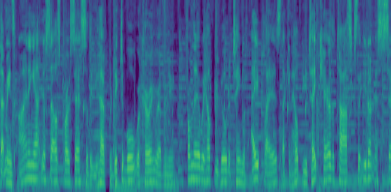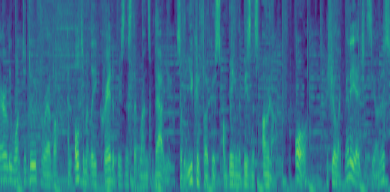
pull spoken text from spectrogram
That means ironing out your sales process so that you have predictable, recurring revenue. From there, we help you build a team of A players that can help you take care of the tasks that you don't necessarily want to do forever, and ultimately create a business that runs without you so that you can focus on being the business owner. Or, if you're like many agency owners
